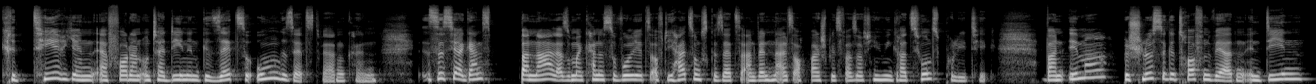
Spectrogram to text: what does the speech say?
Kriterien erfordern, unter denen Gesetze um umgesetzt werden können. Es ist ja ganz banal. Also man kann es sowohl jetzt auf die Heizungsgesetze anwenden, als auch beispielsweise auf die Migrationspolitik. Wann immer Beschlüsse getroffen werden, in denen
